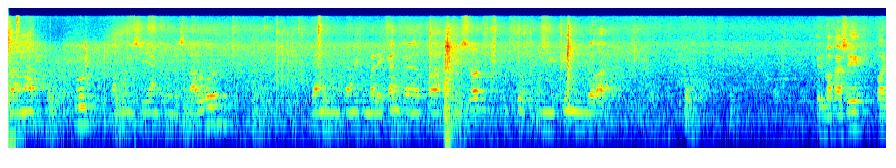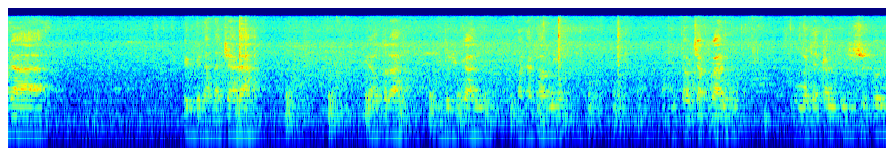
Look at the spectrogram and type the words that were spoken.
Selamat HUT amunisi yang ke-15 tahun dan kami kembalikan ke Pak Hadison untuk memimpin doa. Terima kasih pada pimpinan acara yang telah diberikan kepada kami. Kita ucapkan memanjatkan puji syukur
